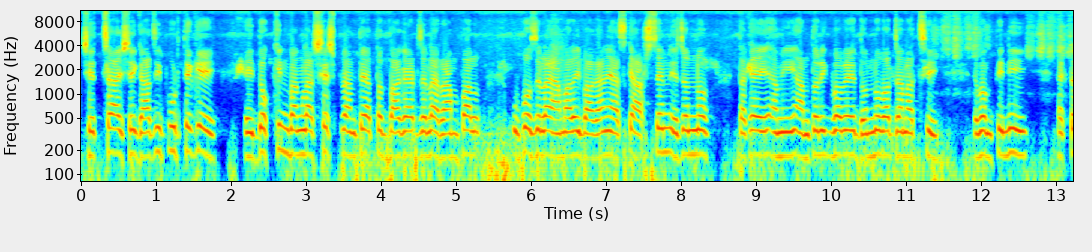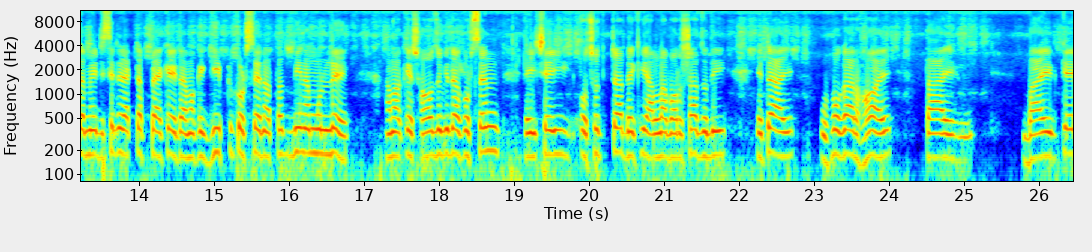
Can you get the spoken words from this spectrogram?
স্বেচ্ছায় সেই গাজীপুর থেকে এই দক্ষিণ বাংলার শেষ প্রান্তে, অর্থাৎ বাগেরহাট জেলার রামপাল উপজেলায় আমার এই বাগানে আজকে আসছেন। এজন্য তাকে আমি আন্তরিকভাবে ধন্যবাদ জানাচ্ছি এবং তিনি একটা মেডিসিনের একটা প্যাকেট আমাকে গিফট করছেন, অর্থাৎ বিনামূল্যে আমাকে সহযোগিতা করছেন। এই সেই ওষুধটা দেখি আল্লাহ ভরসা, যদি এটাই উপকার হয়, তাই ভাইকে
